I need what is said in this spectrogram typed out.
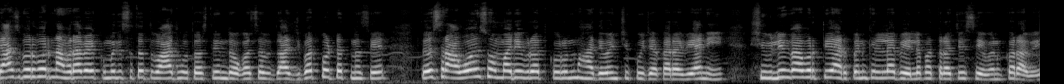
त्याचबरोबर नवरा बायकोमध्ये सतत वाद होत असतील दोघांचं अजिबात पटत नसेल तर श्रावण सोमवारी व्रत करून महादेवांची पूजा करावी आणि शिवलिंगावरती अर्पण केलेल्या बेलपत्राचे सेवन करावे.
